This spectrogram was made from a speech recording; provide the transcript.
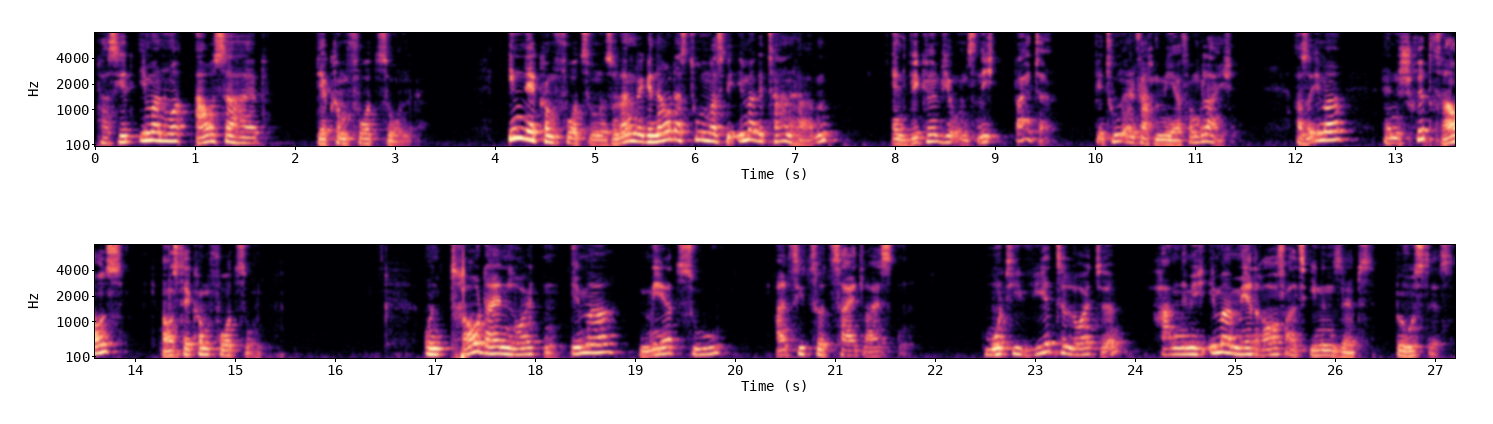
passiert immer nur außerhalb der Komfortzone. In der Komfortzone, solange wir genau das tun, was wir immer getan haben, entwickeln wir uns nicht weiter. Wir tun einfach mehr vom Gleichen. Also immer einen Schritt raus aus der Komfortzone. Und trau deinen Leuten immer mehr zu, als sie zurzeit leisten. Motivierte Leute haben nämlich immer mehr drauf, als ihnen selbst bewusst ist.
